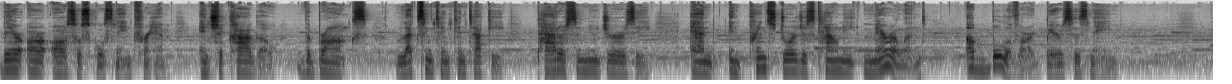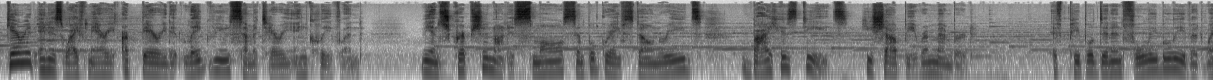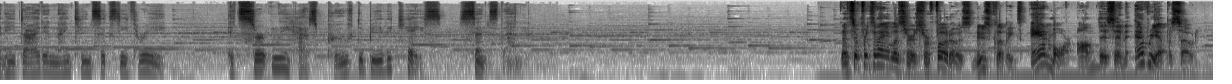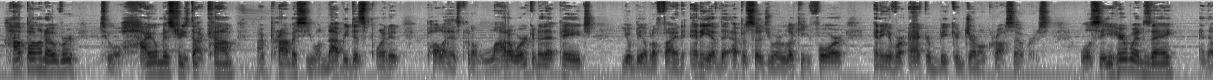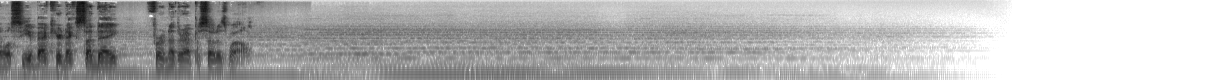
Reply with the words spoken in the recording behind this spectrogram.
There are also schools named for him in Chicago, the Bronx, Lexington, Kentucky, Paterson, New Jersey, and in Prince George's County, Maryland, a boulevard bears his name. Garrett and his wife Mary are buried at Lakeview Cemetery in Cleveland. The inscription on his small, simple gravestone reads, By his deeds he shall be remembered. If people didn't fully believe it when he died in 1963, it certainly has proved to be the case since then. That's it for tonight, listeners. For photos, news clippings, and more on this and every episode, hop on over to OhioMysteries.com. I promise you will not be disappointed. Paula has put a lot of work into that page. You'll be able to find any of the episodes you are looking for, any of our Akron Beacon Journal crossovers. We'll see you here Wednesday, and then we'll see you back here next Sunday for another episode as well.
